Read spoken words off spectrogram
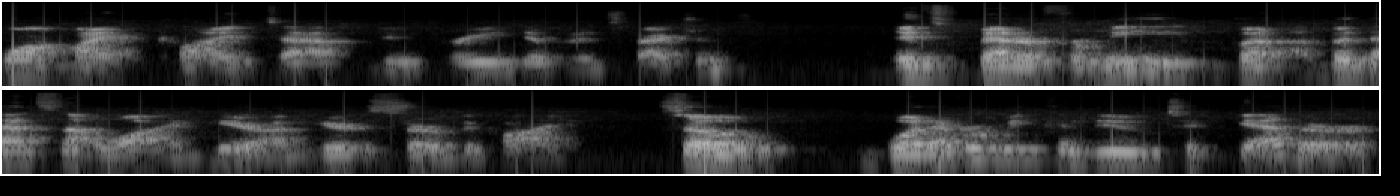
want my client to have to do three different inspections. It's better for me, but but that's not why I'm here. I'm here to serve the client. So whatever we can do together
